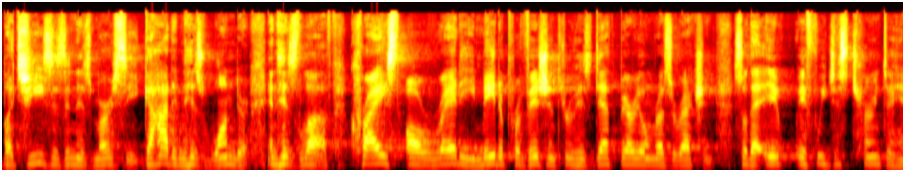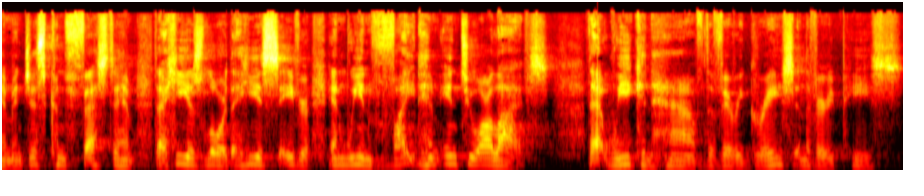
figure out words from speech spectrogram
But Jesus, in His mercy, God, in His wonder and His love, Christ already made a provision through His death, burial, and resurrection so that if, we just turn to Him and just confess to Him that He is Lord, that He is Savior, and we invite Him into our lives, that we can have the very grace and the very peace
